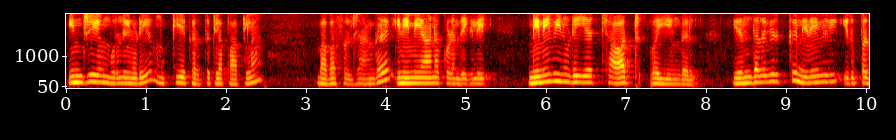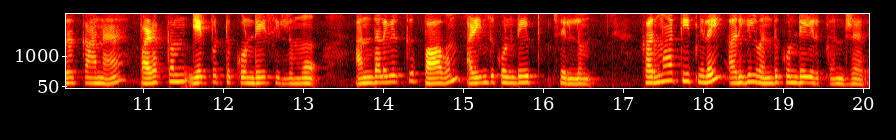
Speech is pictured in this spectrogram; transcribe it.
இன்றைய முரளியினுடைய முக்கிய கருத்துக்களை பார்க்கலாம். பாபா சொல்கிறாங்க இனிமையான குழந்தைகளே நினைவினுடைய சார்ட் வையுங்கள். எந்தளவிற்கு நினைவில் இருப்பதற்கான பழக்கம் ஏற்பட்டு கொண்டே செல்லுமோ அந்தளவிற்கு பாவம் அழிந்து கொண்டே செல்லும். கர்மாத்தீத் நிலை அருகில் வந்து கொண்டே இருக்கின்றார்.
